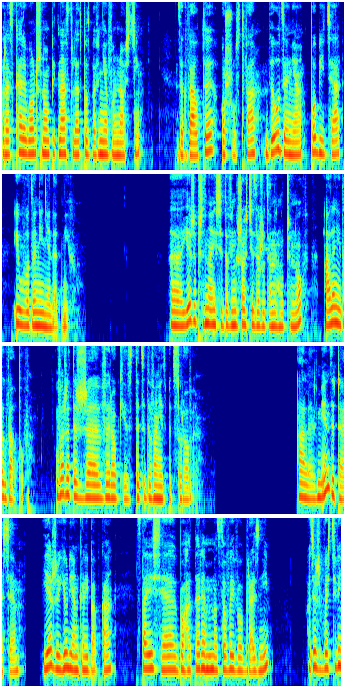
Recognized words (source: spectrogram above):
oraz karę łączną 15 lat pozbawienia wolności za gwałty, oszustwa, wyłudzenia, pobicia i uwodzenie nieletnich. E, Jerzy przyznaje się do większości zarzucanych mu czynów, ale nie do gwałtów. Uważa też, że wyrok jest zdecydowanie zbyt surowy. Ale w międzyczasie Jerzy Julian Kalibabka staje się bohaterem masowej wyobraźni, chociaż właściwie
